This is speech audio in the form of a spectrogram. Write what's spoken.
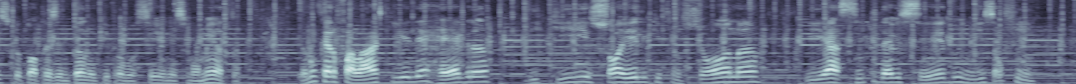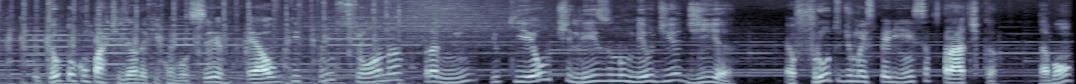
isso que eu estou apresentando aqui para você nesse momento, eu não quero falar que ele é regra e que só ele que funciona e é assim que deve ser do início ao fim. O que eu estou compartilhando aqui com você é algo que funciona para mim e o que eu utilizo no meu dia a dia. É o fruto de uma experiência prática, tá bom?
